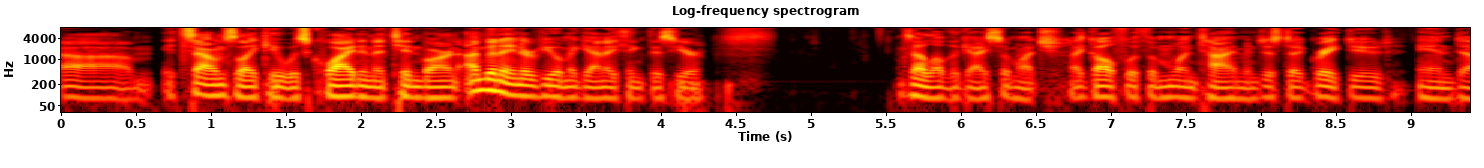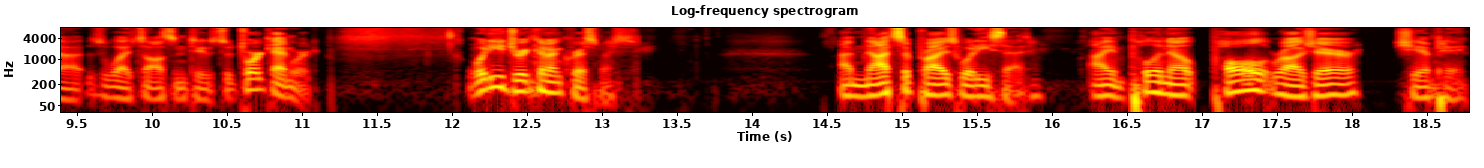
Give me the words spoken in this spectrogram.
Um, it sounds like it was quiet in a tin barn. I'm going to interview him again, I think, this year because I love the guy so much. I golfed with him one time and just a great dude, and uh, his wife's awesome too. So, Tor Kenward, what are you drinking on Christmas? I'm not surprised what he said. I am pulling out Pol Roger champagne,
